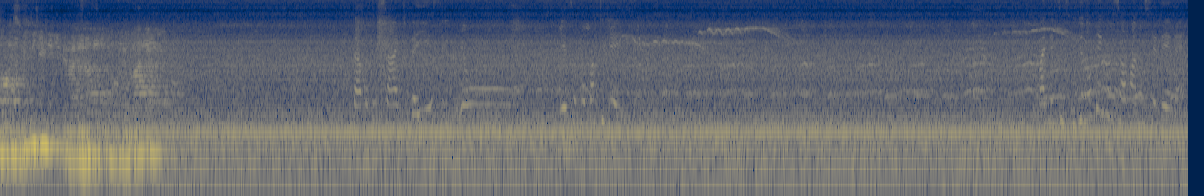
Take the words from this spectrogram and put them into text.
Box 20, finalizado por Cleopatra. Tava no site, daí esse eu compartilhei. Mas esses vídeos não tem como salvar no CD, né?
